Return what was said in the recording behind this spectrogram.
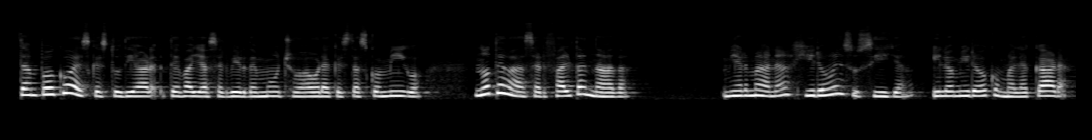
Tampoco es que estudiar te vaya a servir de mucho ahora que estás conmigo. No te va a hacer falta nada. Mi hermana giró en su silla y lo miró con mala cara.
